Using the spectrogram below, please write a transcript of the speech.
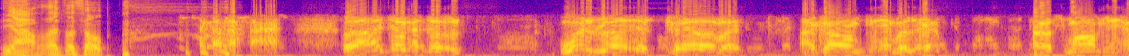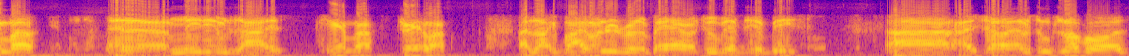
yeah, let's, let's hope. Well, I still got those. One's really a trailer, but I call them campers. I got a small camper and a medium-sized camper trailer. I'd like 500 for the pair or 250 a piece. Uh, I still have some snowboards.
